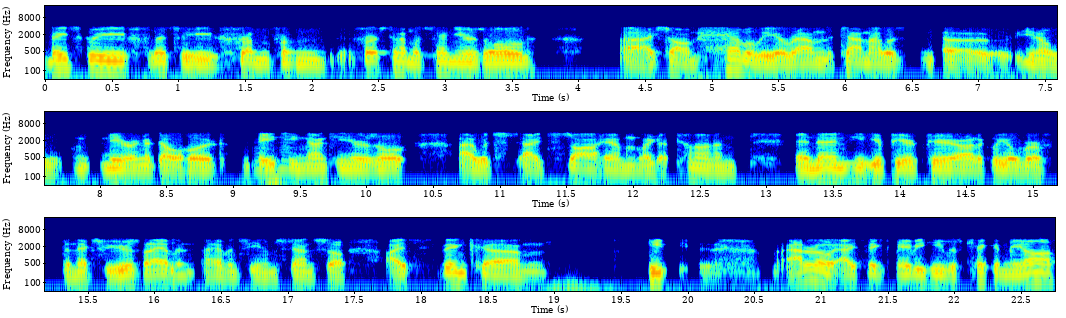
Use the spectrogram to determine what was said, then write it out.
basically, let's see, from from first time I was 10 years old. Uh, I saw him heavily around the time I was, uh, you know, nearing adulthood, mm-hmm. 18, 19 years old. I would I saw him like a ton, and then he appeared periodically over the next few years, but I haven't I haven't seen him since. So I think um, he, I don't know. I think maybe he was kicking me off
